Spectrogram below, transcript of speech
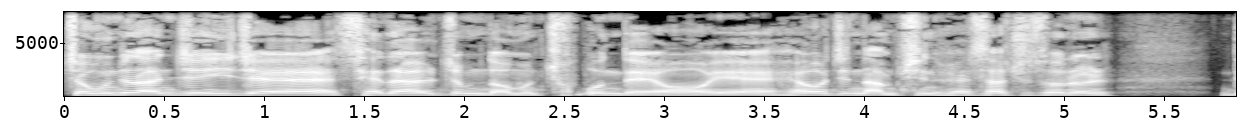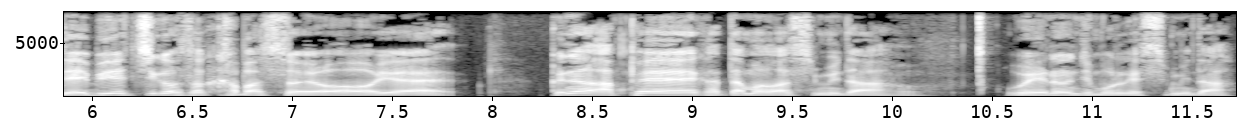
저 운전한 지 이제 세 달 좀 넘은 초보인데요. 예, 헤어진 남친 회사 주소를 내비에 찍어서 가봤어요. 예. 그냥 앞에 갔다만 왔습니다. 왜 이런지 모르겠습니다.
